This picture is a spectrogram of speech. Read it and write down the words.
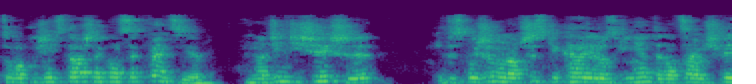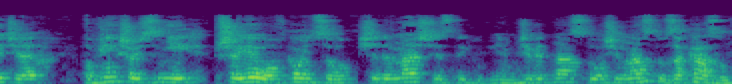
co ma później straszne konsekwencje. Na dzień dzisiejszy, kiedy spojrzymy na wszystkie kraje rozwinięte na całym świecie, to większość z nich przejęło w końcu 17 z tych nie wiem, 19, 18 zakazów.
